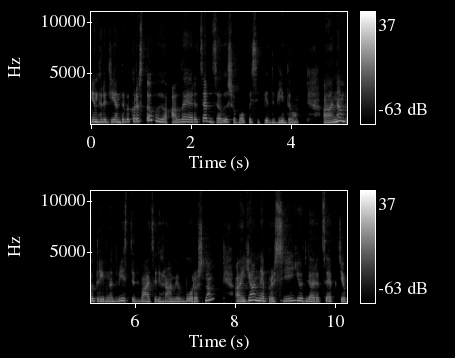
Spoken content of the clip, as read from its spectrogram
інгредієнти використовую, але рецепт залишу в описі під відео. Нам потрібно 220 грамів борошна. Я не просію для рецептів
